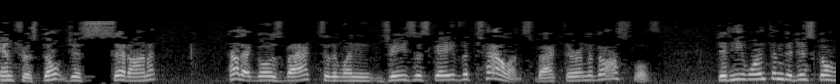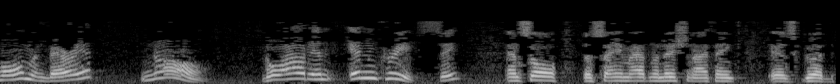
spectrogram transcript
interest. Don't just sit on it. Now that goes back to the, when Jesus gave the talents back there in the Gospels. Did he want them to just go home and bury it? No. Go out and increase, see? And so the same admonition, I think, is good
